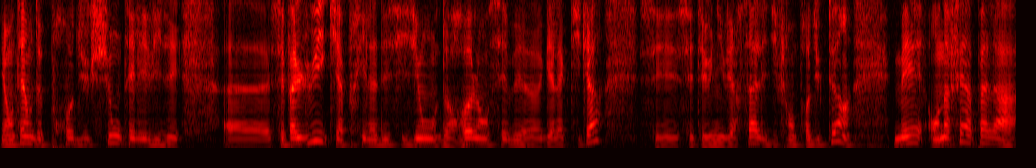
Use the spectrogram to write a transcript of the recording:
et en termes de production télévisée. Euh, c'est pas lui qui a pris la décision de relancer euh, Galactica, c'était Universal, les différents producteurs, mais on a fait appel à,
